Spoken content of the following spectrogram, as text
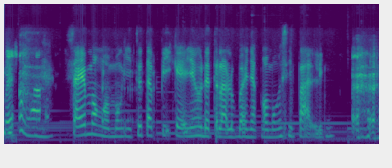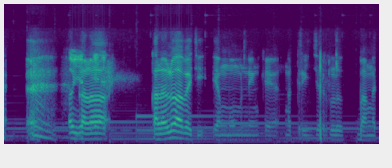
spesial. Saya mau ngomong itu tapi kayaknya udah terlalu banyak ngomong sih paling. oh iya kalau iya. kalau lu apa Ci yang momen yang kayak nge-trigger lu banget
